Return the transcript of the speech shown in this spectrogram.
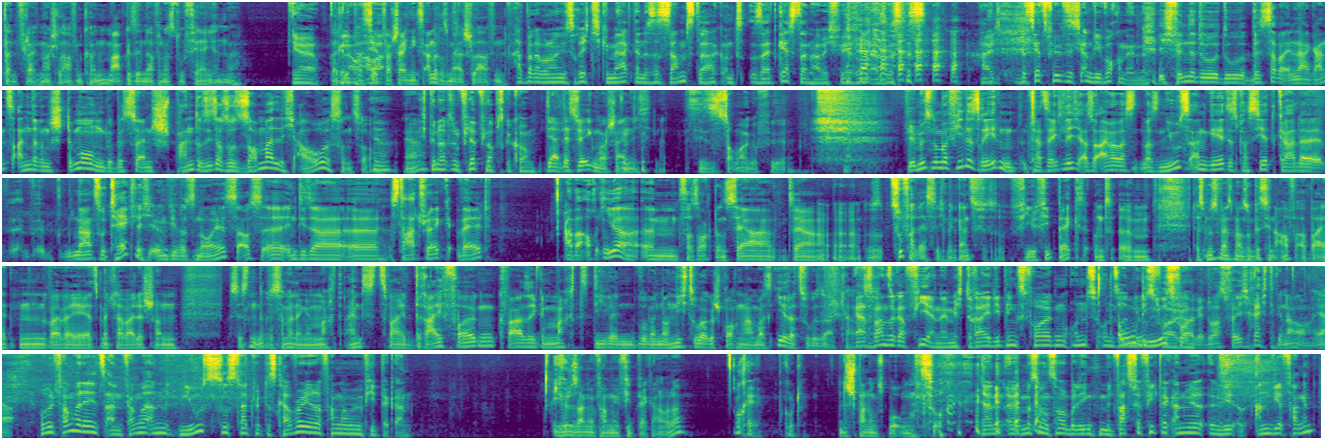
dann vielleicht mal schlafen können. Mal abgesehen davon, dass du Ferien, ne? Ja, ja Weil genau. dir passiert wahrscheinlich nichts anderes mehr als schlafen. hat man aber noch nicht so richtig gemerkt, denn es ist Samstag und seit gestern habe ich Ferien. Also es ist halt, bis jetzt fühlt es sich an wie Wochenende. Ich finde, du, du bist aber in einer ganz anderen Stimmung. Du bist so entspannt. Du siehst auch so sommerlich aus und so. Ja. ja? Ich bin heute in Flipflops gekommen. Ja, deswegen wahrscheinlich. Das ist dieses Sommergefühl. Wir müssen über vieles reden, tatsächlich. Also einmal was, was News angeht. Es passiert gerade äh, nahezu täglich irgendwie was Neues aus äh, in dieser äh, Star Trek Welt. Aber auch ihr ähm, versorgt uns sehr, sehr äh, zuverlässig mit ganz viel Feedback und ähm, das müssen wir jetzt mal so ein bisschen aufarbeiten, weil wir ja jetzt mittlerweile schon, was ist denn, was haben wir denn gemacht? Eins, zwei, drei Folgen quasi gemacht, die wir, wo wir noch nicht drüber gesprochen haben, was ihr dazu gesagt habt. Ja, es waren sogar vier, nämlich drei Lieblingsfolgen und unsere Oh, die Newsfolge. Newsfolge, du hast völlig recht, genau, ja. Womit fangen wir denn jetzt an? Fangen wir an mit News zu Star Trek Discovery oder fangen wir mit dem Feedback an? Ich würde sagen, wir fangen mit Feedback an, oder? Okay, gut. Spannungsbogen und so. Dann äh, müssen wir uns noch überlegen, mit was für Feedback an wir, äh, wir, an wir fangen.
